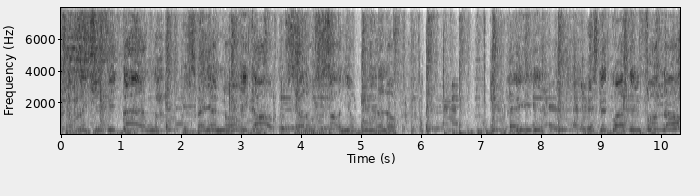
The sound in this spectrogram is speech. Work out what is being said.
Sto precipitando, mi sveglio non ricordo era un sogno oppure no. Esco e guardo in fondo,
